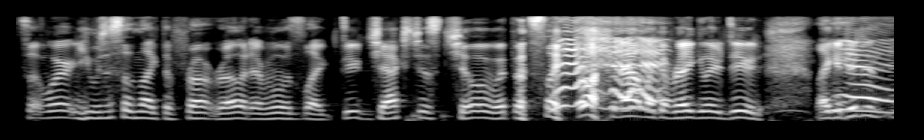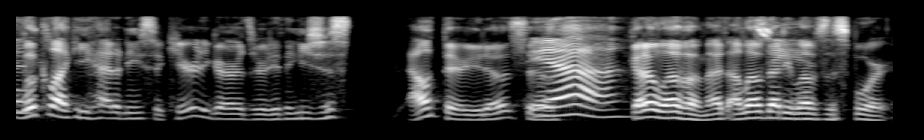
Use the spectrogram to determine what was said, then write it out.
somewhere. He was just on like the front row and everyone's like, dude, Shaq's just chilling with us, like rocking out like a regular dude. Like it didn't look like he had any security guards or anything. He's just out there, you know. So yeah, gotta love him. I, I love that he loves the sport.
